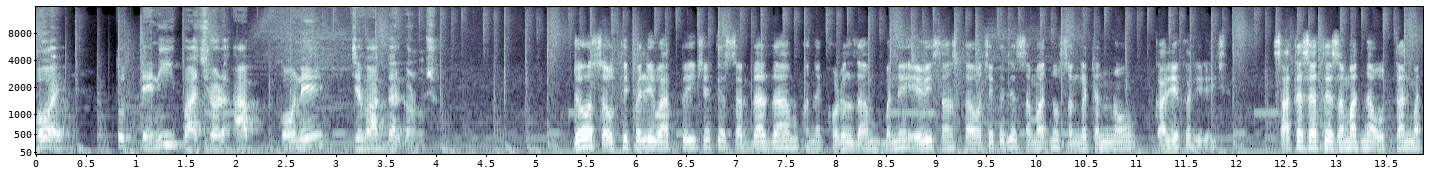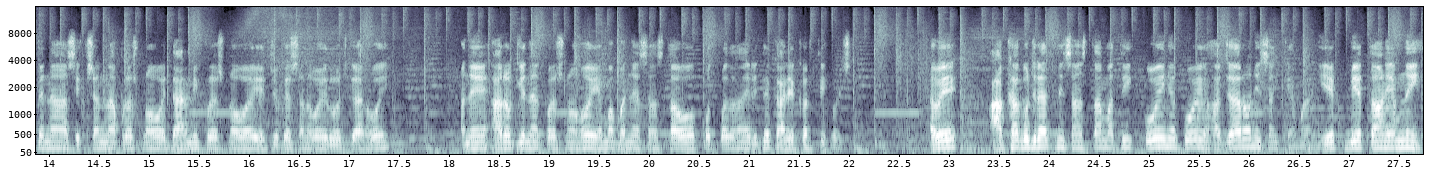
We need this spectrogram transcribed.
હોય તો તેની પાછળ આપ કોને જવાબદાર ગણો છો? જો સૌથી પહેલી વાત તો એ છે કે સરદારધામ અને ખોડલધામ બંને એવી સંસ્થાઓ છે કે જે સમાજનું સંગઠનનું કાર્ય કરી રહી છે. સાથે સાથે સમાજના ઉત્થાન માટેના શિક્ષણના પ્રશ્નો હોય, ધાર્મિક પ્રશ્નો હોય, એજ્યુકેશન હોય, રોજગાર હોય અને આરોગ્યના પ્રશ્નો હોય, એમાં બંને સંસ્થાઓ પોતપોતાની રીતે કાર્ય કરતી હોય છે. હવે આખા ગુજરાતની સંસ્થામાંથી કોઈ ને કોઈ હજારોની સંખ્યામાં, એક, બે, ત્રણ એમ નહીં,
